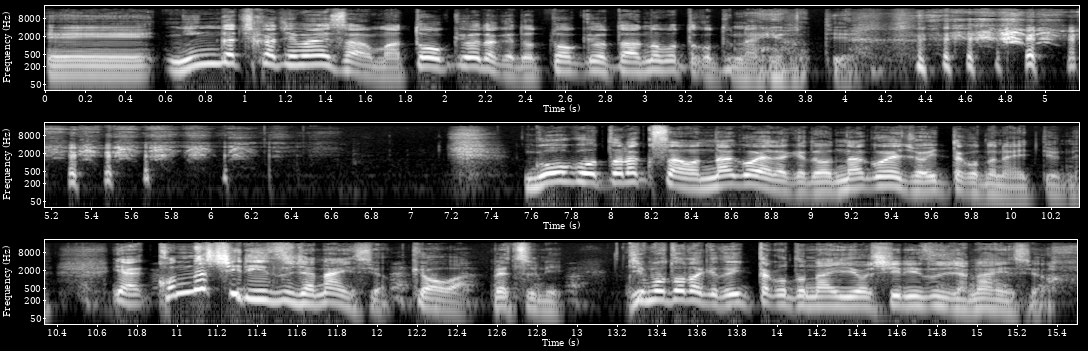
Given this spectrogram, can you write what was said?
えー、新賀近島屋さんは東京だけど東京タワー登ったことないよっていう。ゴーゴートラックさんは名古屋だけど名古屋城行ったことないっていうね。いやこんなシリーズじゃないんですよ今日は別に。地元だけど行ったことないよシリーズじゃないんですよ。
